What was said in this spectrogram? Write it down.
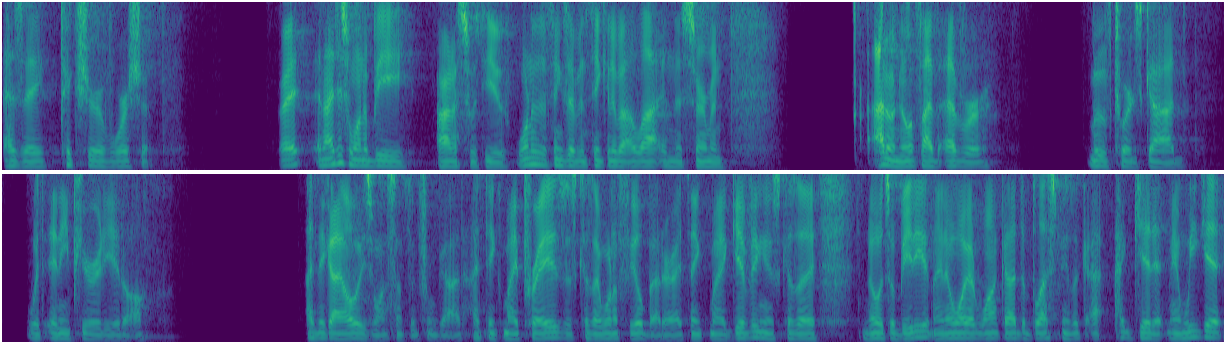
as a picture of worship? Right? And I just want to be honest with you. One of the things I've been thinking about a lot in this sermon, I don't know if I've ever moved towards God with any purity at all. I think I always want something from God. I think my praise is because I want to feel better. I think my giving is because I know it's obedient and I know I want God to bless me. Look, I, I, get it, man. We get,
